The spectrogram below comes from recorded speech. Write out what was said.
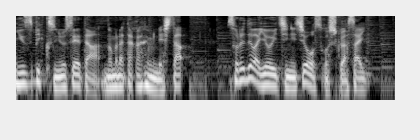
ニュースピックスニュースエーター野村貴文でした。それでは良い一日をお過ごしください。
